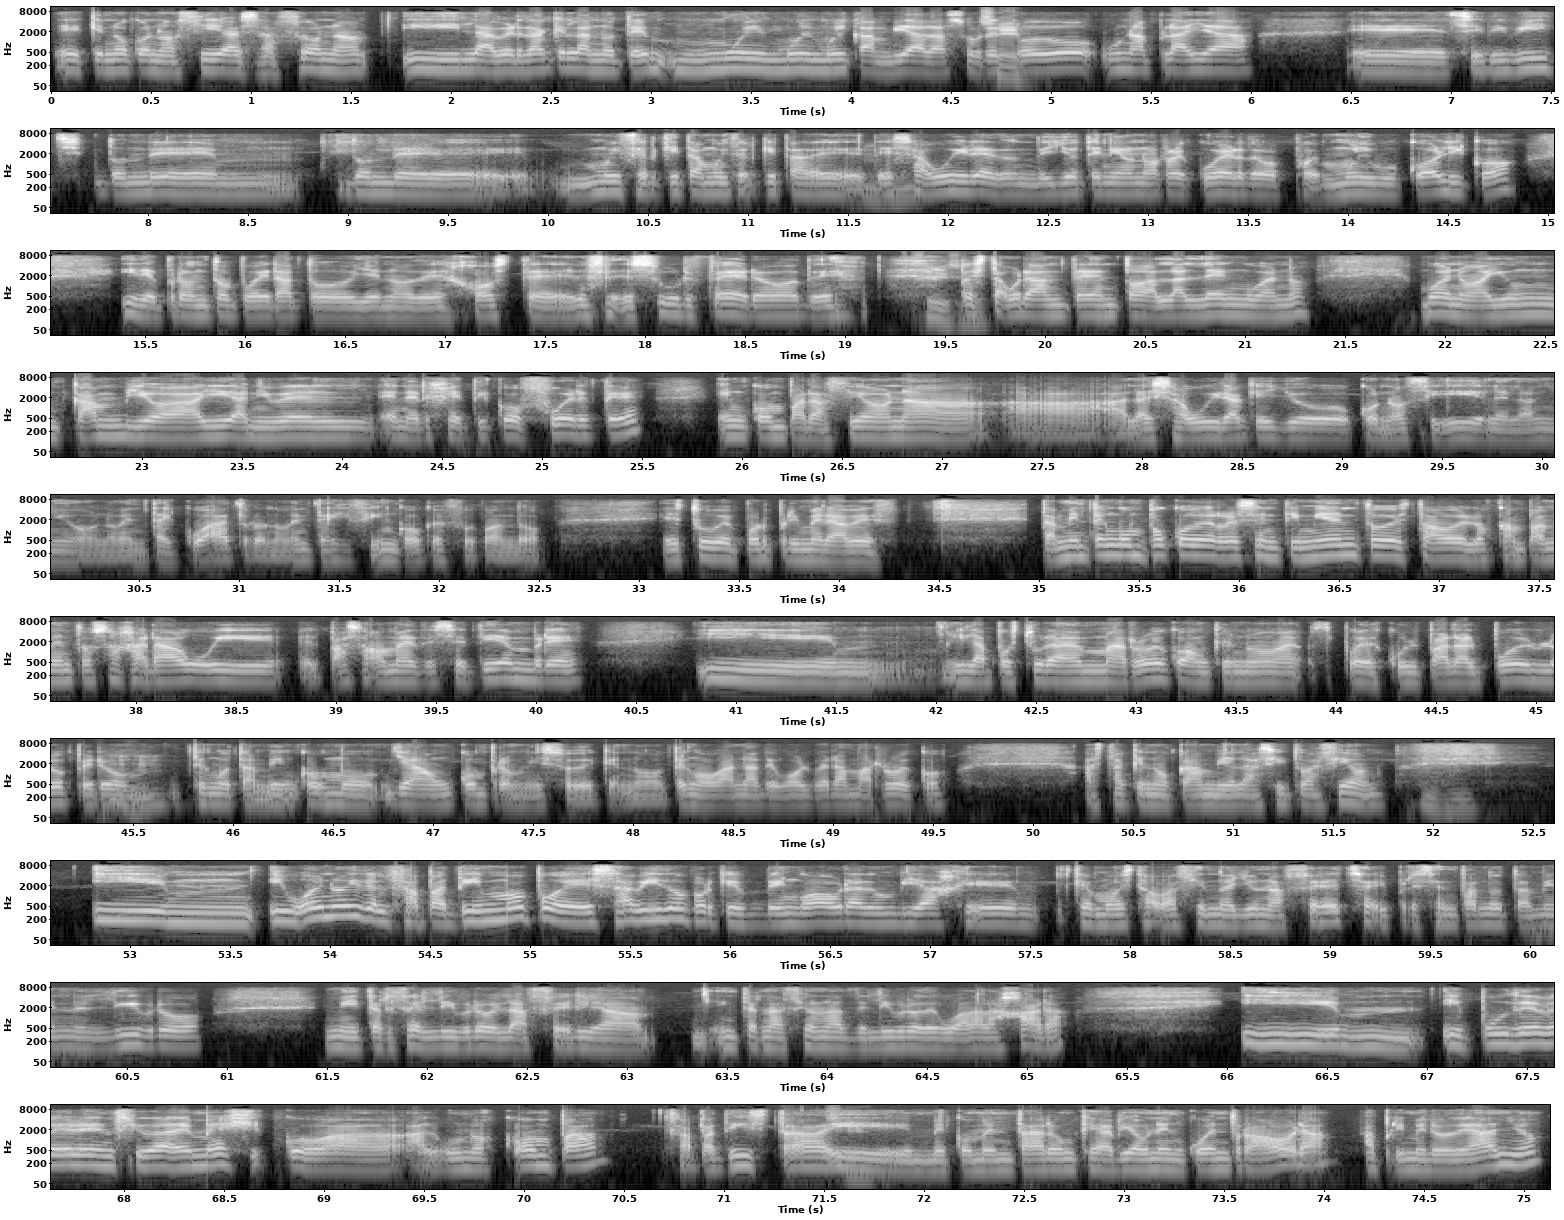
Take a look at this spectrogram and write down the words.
eh, que no conocía esa zona y la verdad que la noté muy, muy, muy cambiada, sobre todo una playa eh, City Beach, donde, mm, donde muy cerquita, muy cerquita de, de donde yo tenía unos recuerdos pues muy bucólicos y de pronto pues era todo lleno de hostels, de surferos, de restaurantes en todas las lenguas, ¿no? Bueno, hay un cambio ahí a nivel energético fuerte en comparación a, la Essaouira que yo conocí en el año 94, 95, que fue cuando estuve por primera vez. También tengo un poco de resentimiento, he estado en los campamentos saharaui el pasado mes de septiembre y, la postura en Marruecos, aunque no puedes culpar al pueblo, pero tengo también como ya un compromiso de que no tengo ganas de volver a Marruecos hasta que no cambie la situación. Mm, y, bueno, y del zapatismo, pues he sabido, porque vengo ahora de un viaje que hemos estado haciendo allí una fecha y presentando también el libro, mi tercer libro en la Feria Internacional del Libro de Guadalajara. Y, pude ver en Ciudad de México a, algunos compas zapatistas y me comentaron que había un encuentro ahora, a primero de año,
